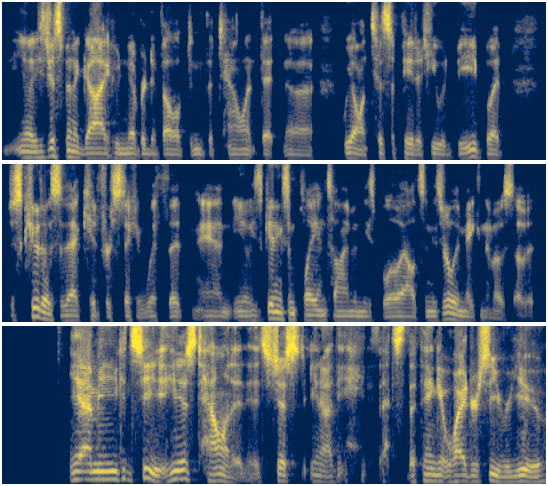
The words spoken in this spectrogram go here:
You know, he's just been a guy who never developed into the talent that uh, we all anticipated he would be. But just kudos to that kid for sticking with it. And you know, he's getting some playing time in these blowouts, and he's really making the most of it. Yeah, I mean, you can see he is talented. It's just you know the, that's the thing at wide receiver. You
